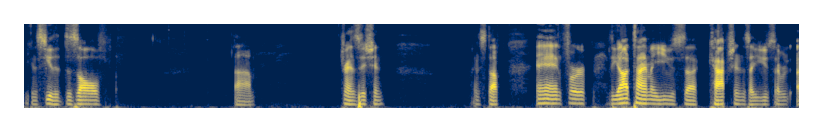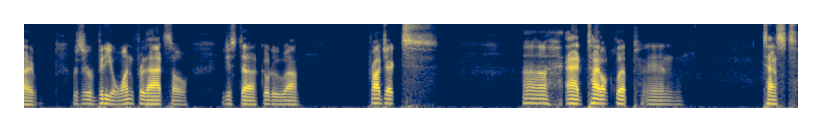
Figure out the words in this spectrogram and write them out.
You can see the dissolve um, transition and stuff. And for the odd time, I use uh, captions. I use I, I, reserve video one for that. So you just uh, go to uh, project, uh, add title clip, and test.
